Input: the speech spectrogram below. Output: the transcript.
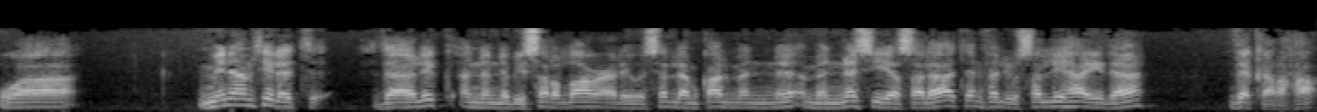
ومن أمثلة ذلك أن النبي صلى الله عليه وسلم قال من, من نسي صلاة فليصليها إذا ذكرها.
